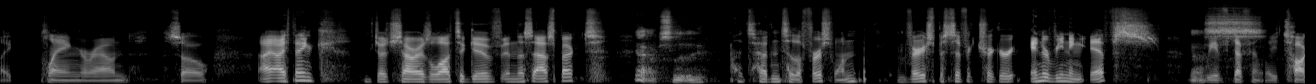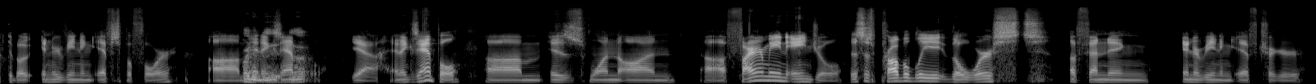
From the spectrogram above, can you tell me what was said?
like playing around. So I, I think Judge Tower has a lot to give in this aspect. Yeah, absolutely. Let's head into the first one. Very specific trigger intervening ifs. Yes. We've definitely talked about intervening ifs before. Um, an example, yeah, an example um, is one on uh, Firemane Angel. This is probably the worst offending intervening if trigger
